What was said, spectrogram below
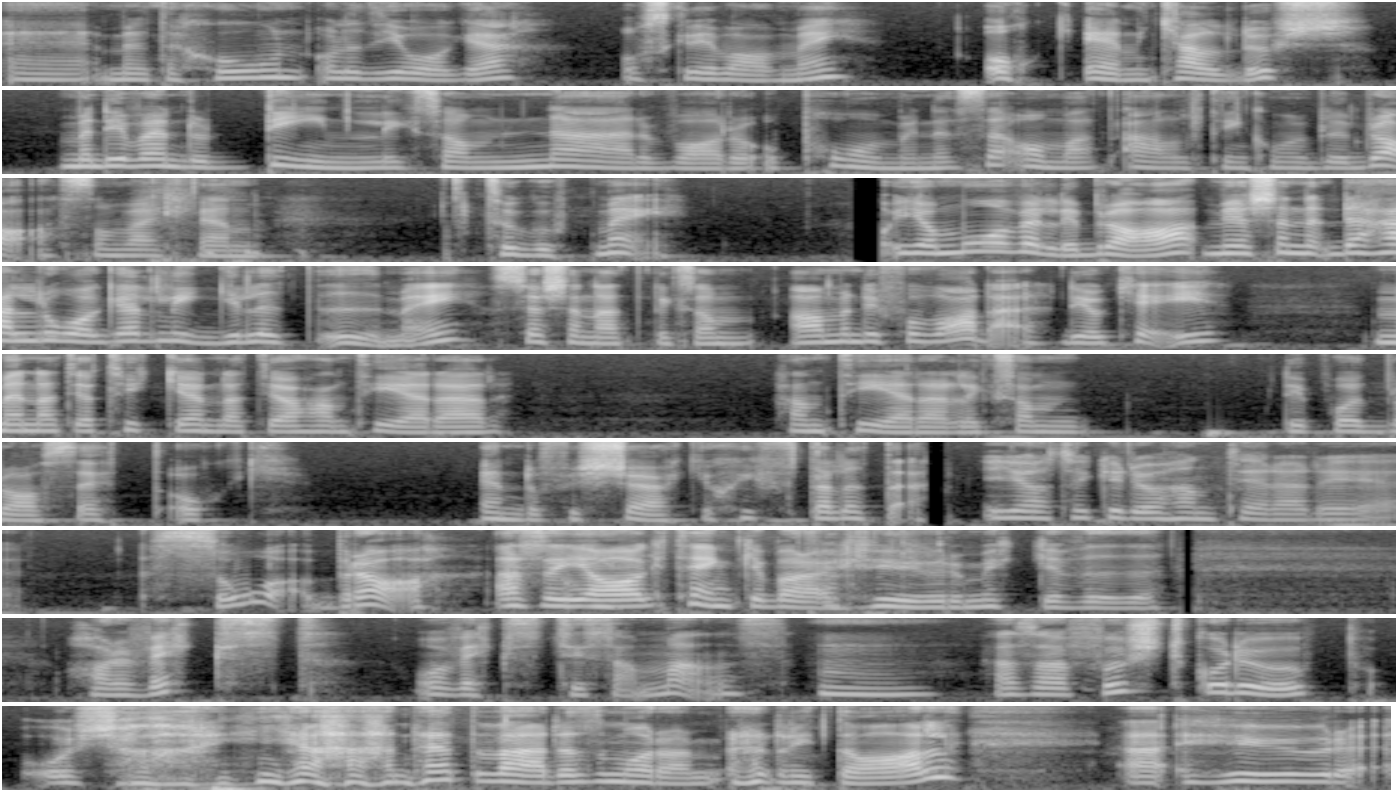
eh, meditation och lite yoga och skrev av mig. Och en kalldusch. Men det var ändå din liksom närvaro och påminnelse om att allting kommer bli bra som verkligen tog upp mig. Jag mår väldigt bra men jag känner det här låga ligger lite i mig så jag känner att liksom, ja men det får vara där, det är okej. Men att jag tycker ändå att jag hanterar hanterar liksom det på ett bra sätt och ändå försöker skifta lite. Jag tycker du hanterar det så bra. Alltså Ja, jag tänker bara hur mycket vi har växt och växt tillsammans. Alltså först går du upp och kör järnet, världens morgonritual. Eh, hur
